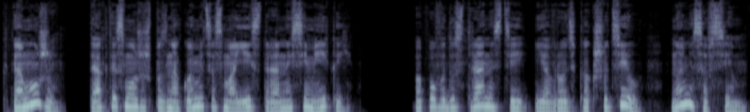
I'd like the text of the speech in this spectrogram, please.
К тому же, так ты сможешь познакомиться с моей странной семейкой». По поводу странностей я вроде как шутил — но не совсем.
